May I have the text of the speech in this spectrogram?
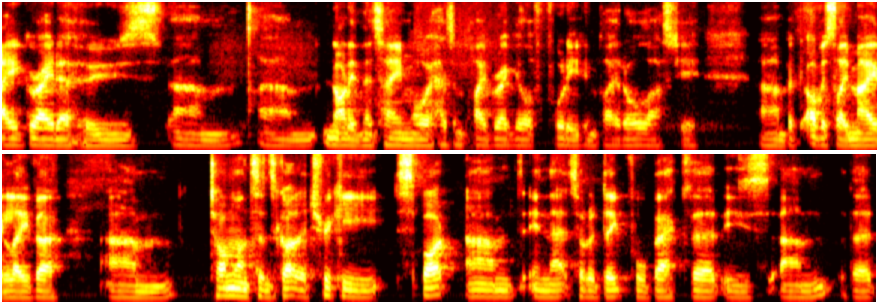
A grader who's um, um, not in the team or hasn't played regular footy. Didn't play at all last year, um, but obviously May Lever. Tomlinson's got a tricky spot um, in that sort of deep full back that um, that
